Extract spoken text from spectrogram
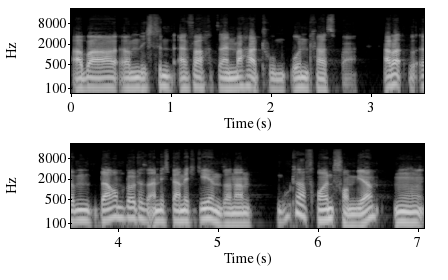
aber ähm, ich finde einfach sein Machertum unfassbar. Aber ähm, darum sollte es eigentlich gar nicht gehen, sondern ein guter Freund von mir mh,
